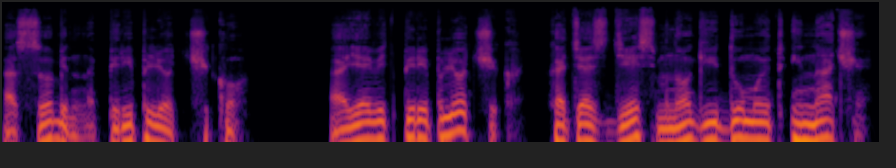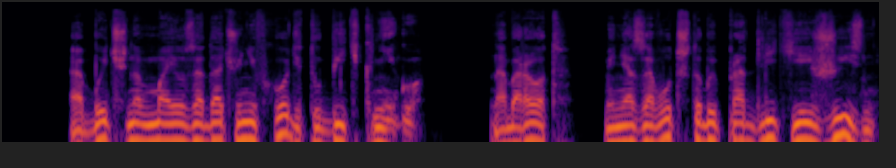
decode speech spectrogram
особенно переплетчику. А я ведь переплетчик, хотя здесь многие думают иначе. Обычно в мою задачу не входит убить книгу. Наоборот, меня зовут, чтобы продлить ей жизнь,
